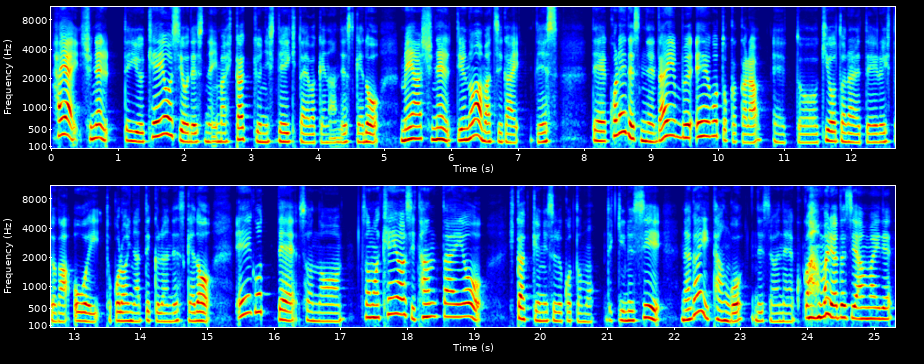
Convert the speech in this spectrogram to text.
早い、シュネルっていう形容詞をですね、今比較級にしていきたいわけなんですけど、メアシュネルっていうのは間違いです。で、これですね、だいぶ英語とかから、えっ、と、気を取られている人が多いところになってくるんですけど、英語って、その、その形容詞単体を比較級にすることもできるし、長い単語ですよね。ここあんまり私あんまりで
